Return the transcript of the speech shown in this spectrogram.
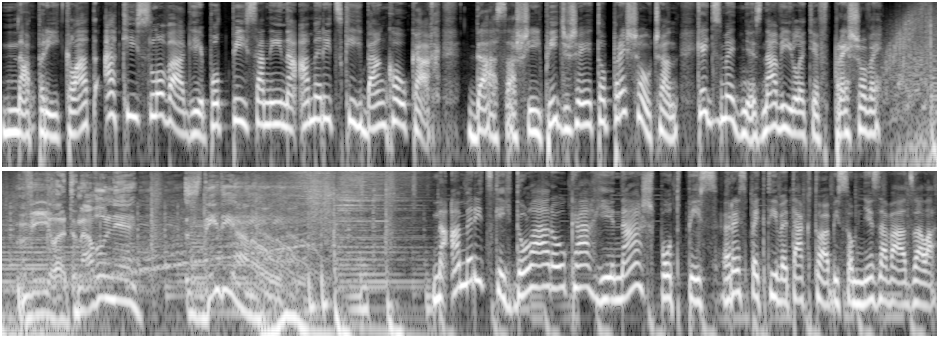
napríklad, aký Slovák je podpísaný na amerických bankovkách. Dá sa šípiť, že je to Prešovčan, keď sme dnes na výlete v Prešove. Výlet na vlne s Didianou. Na amerických dolárovkách je náš podpis, respektíve takto, aby som nezavádzala.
